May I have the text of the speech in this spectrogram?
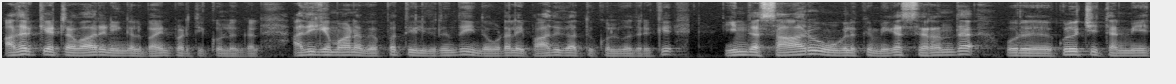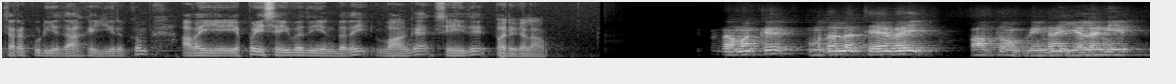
அதற்கேற்றவாறு நீங்கள் பயன்படுத்தி கொள்ளுங்கள். அதிகமான வெப்பத்தில் இருந்து இந்த உடலை பாதுகாத்துக் கொள்வதற்கு இந்த சாறு உங்களுக்கு மிக சிறந்த ஒரு குளிர்ச்சி தன்மையை தரக்கூடியதாக இருக்கும். அவை எப்படி செய்வது என்பதை வாங்க செய்து பருகலாம். இப்போ நமக்கு முதல்ல தேவை பார்த்தோம் அப்படின்னா இளநீர்.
